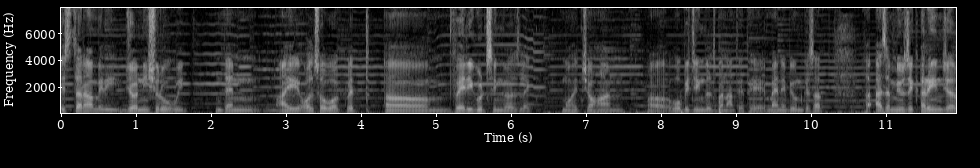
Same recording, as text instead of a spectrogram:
इस तरह मेरी जर्नी शुरू हुई. Then I also work with very good singers like Mohit Chauhan वो भी जिंगल्स बनाते थे. मैंने भी उनके साथ एज अ म्यूज़िक अरेंजर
